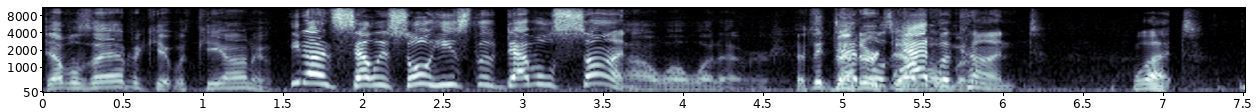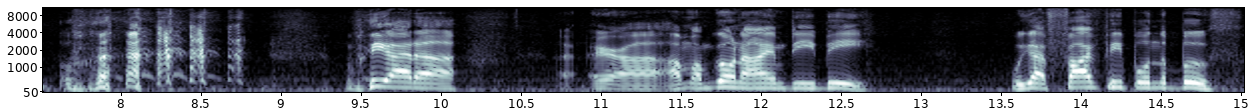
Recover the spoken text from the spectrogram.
Devil's Advocate with Keanu. He doesn't sell his soul. He's the devil's son. Oh well, whatever. The better devil's devil advocate. What? we got uh, uh, uh I'm, I'm going to IMDb. We got five people in the booth,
